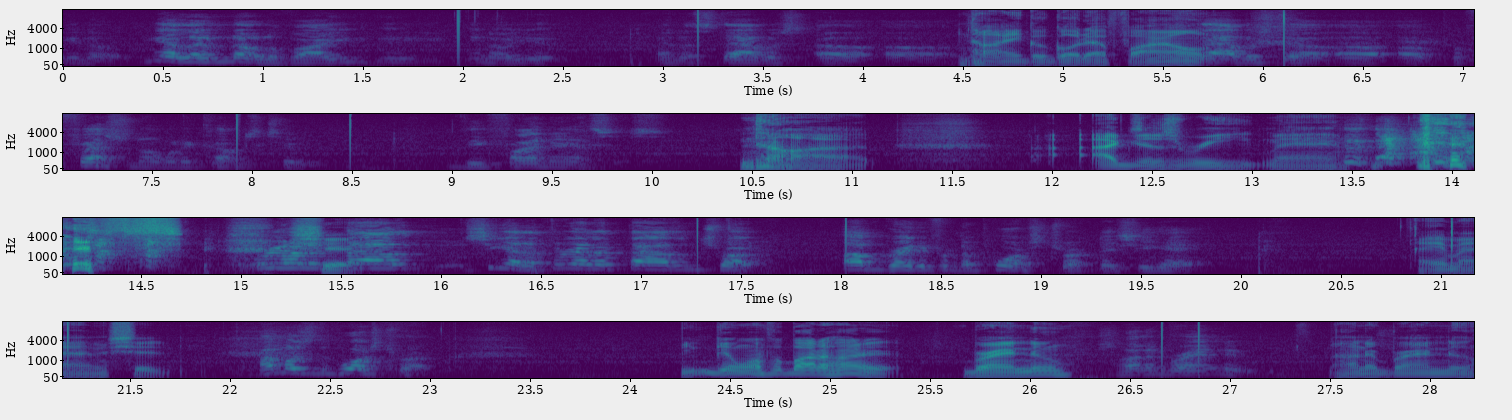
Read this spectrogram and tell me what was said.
You know, you gotta let them know, Levar. You, you, you know, you an established, uh, uh, No, I ain't gonna go that far. I don't. established, uh, uh, uh, professional when it comes to the finances. No, I, I just read, man. Three hundred Shit. She got a three hundred thousand truck upgraded from the Porsche truck that she had. hey man, shit. How much is the Porsche truck? You can get one for about a hundred, brand new. Hundred brand new. Hundred brand new.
